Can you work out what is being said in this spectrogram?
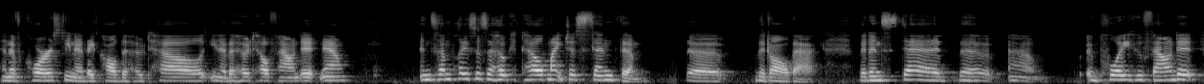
And of course, you know, they called the hotel, you know, the hotel found it. Now, in some places, a hotel might just send them the, the doll back. But instead, the um, employee who found it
